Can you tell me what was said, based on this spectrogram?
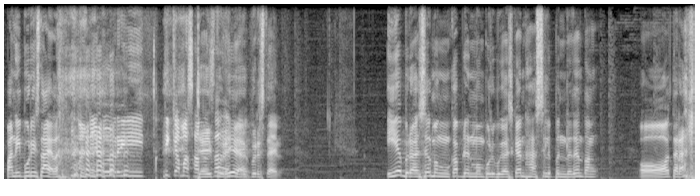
Panipuri style. Panipuri tika masala Jaipur, Iya. Jaipur style. Ia berhasil mengungkap dan mempublikasikan hasil penelitian tentang Oh, ternyata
